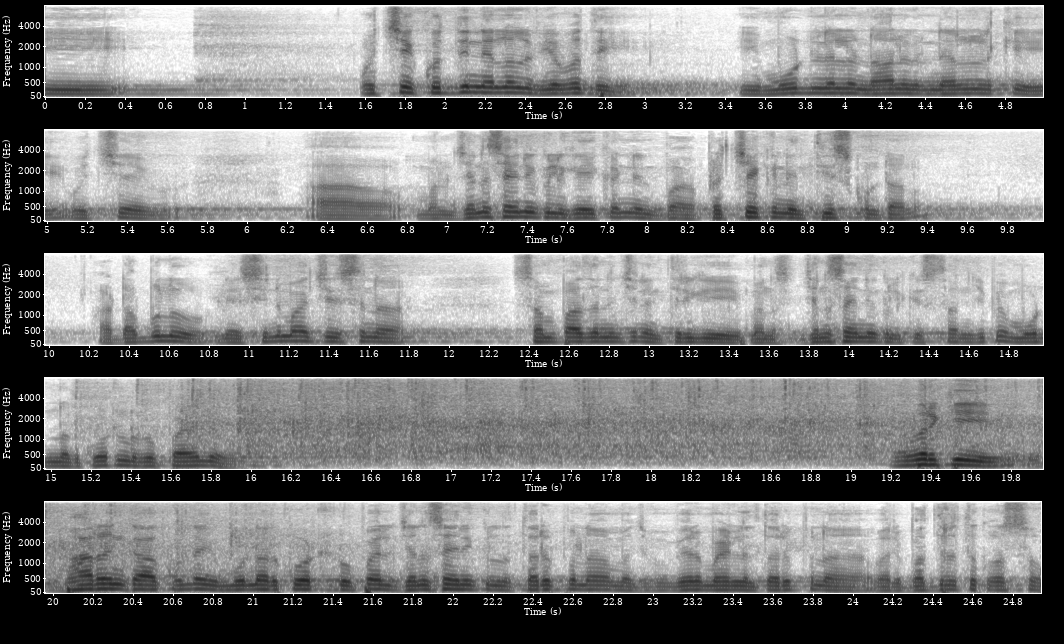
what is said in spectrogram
ఈ వచ్చే కొద్ది నెలల వ్యవధి ఈ మూడు నెలలు నాలుగు నెలలకి వచ్చే మన జన సైనికులకి వేయకండి నేను ప- ప్రత్యేకంగా నేను తీసుకుంటాను. ఆ డబ్బులు నేను సినిమా చేసిన సంపాదన నుంచి నేను తిరిగి మన జన సైనికులకి ఇస్తానని చెప్పి మూడున్నర కోట్ల రూపాయలు ఎవరికి భారం కాకుండా ఈ మూడున్నర కోట్ల రూపాయలు జన సైనికుల తరపున వీర మహిళల తరపున వారి భద్రత కోసం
